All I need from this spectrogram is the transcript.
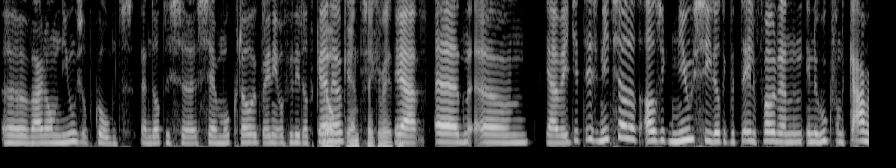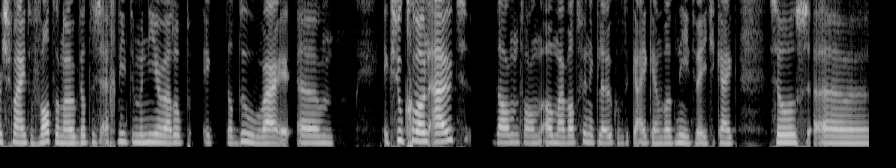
eh, waar dan nieuws op komt. En dat is eh Sam Mokro. Ik weet niet of jullie dat Wel kennen. bekend, zeker weten. Ja, en ehm, ja, weet je, het is niet zo dat als ik nieuws zie, dat ik mijn telefoon in, in de hoek van de kamer smijt of wat dan ook. Dat is echt niet de manier waarop ik dat doe. Maar ehm, ik zoek gewoon uit dan van, oh, maar wat vind ik leuk om te kijken en wat niet. Weet je, kijk, zoals eh,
